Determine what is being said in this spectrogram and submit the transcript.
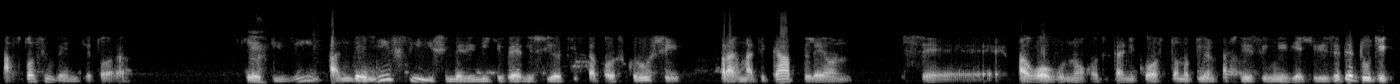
Αυτό συμβαίνει και τώρα. Και ναι. επειδή αντελήφθη η σημερινή κυβέρνηση ότι θα προσκρούσει πραγματικά πλέον σε παγόβουνο ο Τιτανικός, τον οποίο αυτή τη στιγμή διαχειρίζεται τούτη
